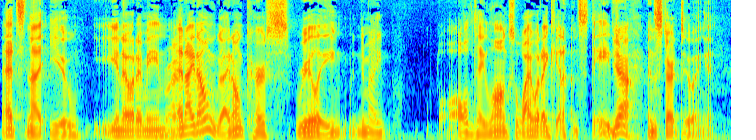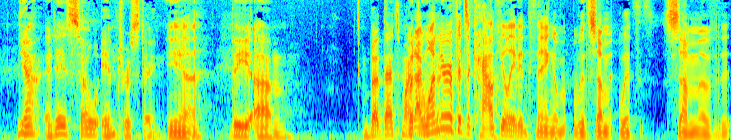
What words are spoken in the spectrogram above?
"That's not you." You know what I mean? Right, and I right. don't, I don't curse really my all day long. So why would I get on stage Yeah. and start doing it? Yeah. It is so interesting. Yeah. The um, but that's my. But I wonder thing. if it's a calculated thing with some with some of the,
